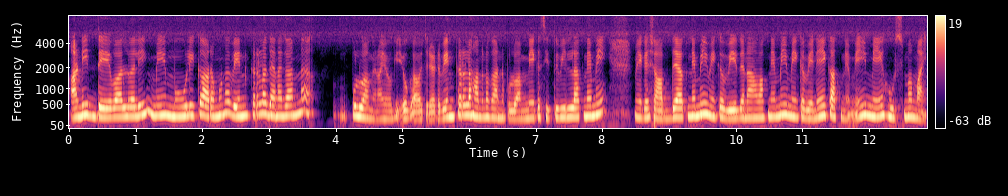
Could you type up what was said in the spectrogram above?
අනිත් දේවල් වලින් මේ මූලික අරමුණ වෙන් කරලා දැනගන්න පුළුවන් වෙනවා යෝගී යෝගාවචරයට වෙන් කරලා හඳුන ගන්න පුළුවන් මේක සිතුවිල්ලක් නෙමෙයි මේක ශබ්දයක් නෙමෙයි මේක වේදනාවක් නෙමෙයි මේක වෙන එකක් නෙමෙයි මේ හුස්මමයි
